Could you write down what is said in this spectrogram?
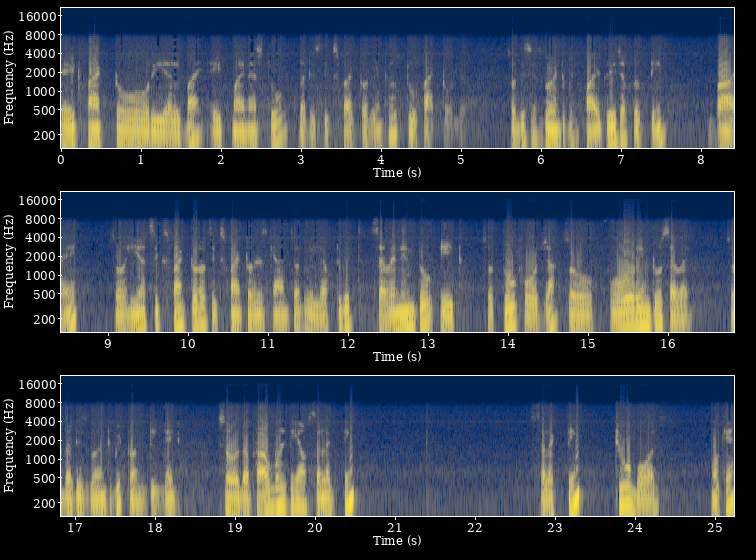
8 factorial by 8 minus 2 that is 6 factorial into 2 factorial. So this is going to be 5 3 is 15 by so here 6 factorial. 6 factorial is cancelled. We left with 7 into 8 so 2 4 ja so 4 into 7 so that is going to be 28 so the probability of selecting selecting two balls okay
